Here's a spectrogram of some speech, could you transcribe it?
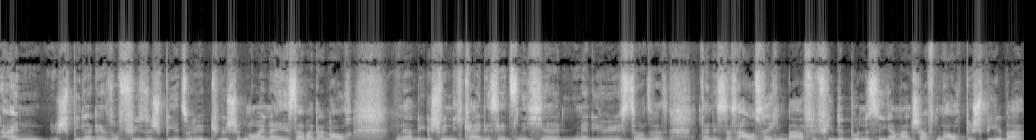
einen Spieler, der so physisch spielt, so der typische Neuner ist, aber dann auch, ne, die Geschwindigkeit ist jetzt nicht äh, mehr die höchste und sowas, dann ist das ausrechenbar für viele Bundesligamannschaften, auch bespielbar.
